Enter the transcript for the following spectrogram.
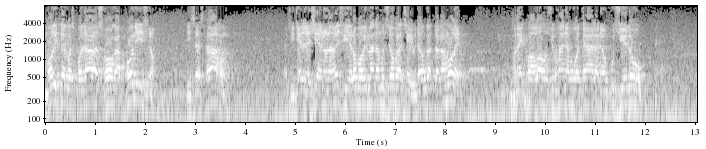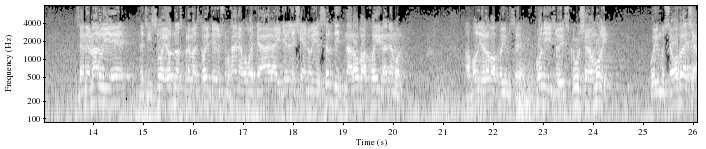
Molite gospodara svoga ponizno i sa strahom znači djelje ženu naređuje robovima da mu se obraćaju da ga, da ga mole. Onaj ko Allahu subhanahu wa ta'ala ne upućuje dovu. Zanemaruje znači svoj odnos prema stvoritelju subhanahu wa ta'ala i djelje ženu je srdit na roba koji ga ne moli. A voli roba kojim se ponizo i skrušeno moli koji mu se obraća.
